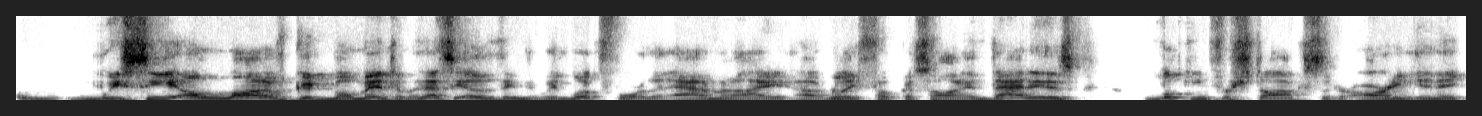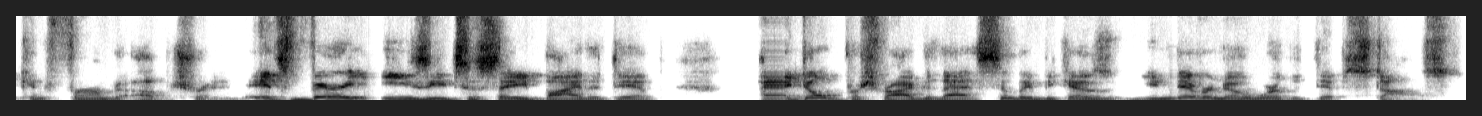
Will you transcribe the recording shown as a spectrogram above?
we see a lot of good momentum. And that's the other thing that we look for that Adam and I uh, really focus on. And that is looking for stocks that are already in a confirmed uptrend. It's very easy to say buy the dip. I don't prescribe to that simply because you never know where the dip stops.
